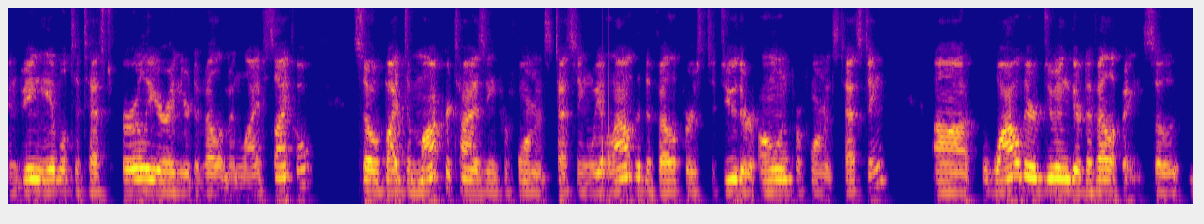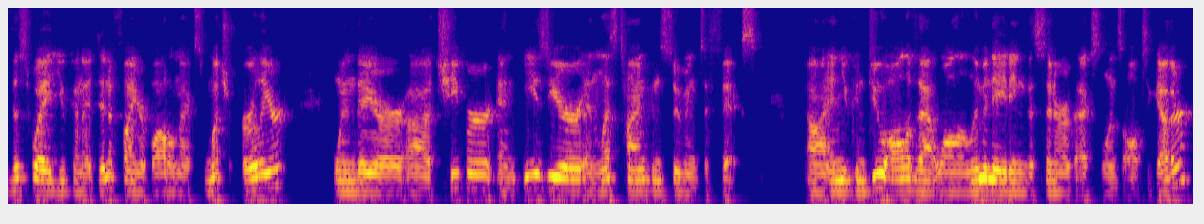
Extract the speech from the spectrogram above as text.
and being able to test earlier in your development life cycle. So by democratizing performance testing, we allow the developers to do their own performance testing uh, while they're doing their developing. So this way you can identify your bottlenecks much earlier when they are uh, cheaper and easier and less time consuming to fix. Uh, and you can do all of that while eliminating the center of excellence altogether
